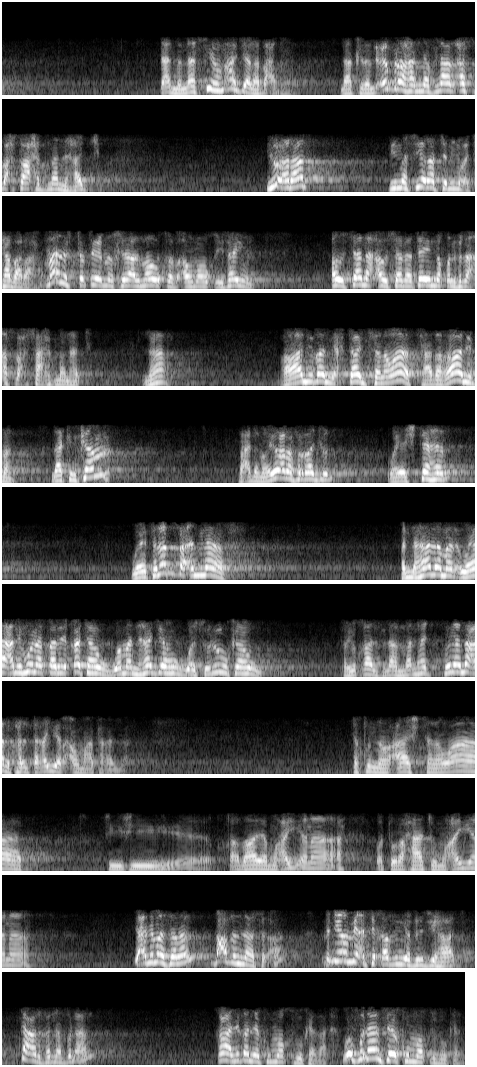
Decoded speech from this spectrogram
لأن الناس فيهم عجلة بعضهم. لكن العبرة أن فلان أصبح صاحب منهج يعرف بمسيرة معتبرة. ما نستطيع من خلال موقف أو موقفين أو سنة أو سنتين نقول فلان أصبح صاحب منهج. لا. غالبا يحتاج سنوات هذا غالبا. لكن كم؟ بعدما يعرف الرجل ويشتهر ويتنبأ الناس أن هذا من ويعرفون طريقته ومنهجه وسلوكه فيقال فلان منهج. هنا نعرف هل تغير أو ما تغير. تكون عاش سنوات في في قضايا معينة وطرحات معينة. يعني مثلا بعض الناس الآن من يوم يأتي قضية في الجهاد. تعرف أن فلان غالبا يكون موقفه كذا وفلان سيكون موقفه كذا.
